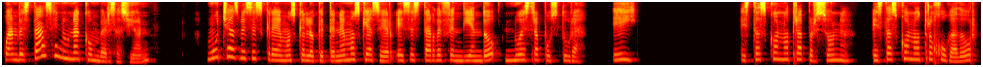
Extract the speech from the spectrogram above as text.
Cuando estás en una conversación, Muchas veces creemos que lo que tenemos que hacer es estar defendiendo nuestra postura. ¡Ey! Estás con otra persona, estás con otro jugador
